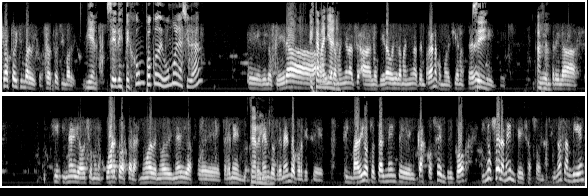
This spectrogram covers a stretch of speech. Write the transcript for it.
Yo estoy sin barbijo. Yo estoy sin barbijo. Bien. ¿Se despejó un poco de humo la ciudad? Eh, de lo que era esta mañana. a lo que era hoy de la mañana temprana, como decían ustedes, sí. Y entre las siete y media, ocho menos cuarto, hasta las nueve, nueve y media fue tremendo, tremendo, tremendo, porque se, se invadió totalmente el casco céntrico y no solamente esa zona, sino también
